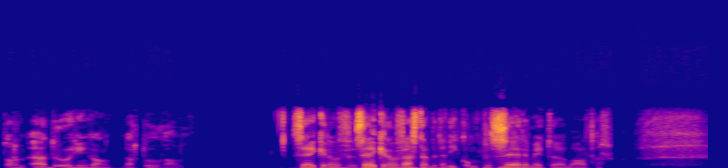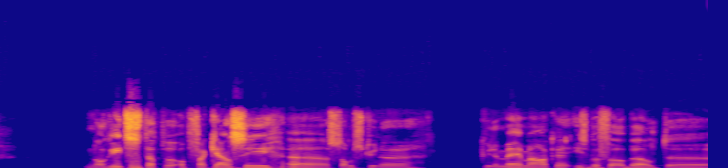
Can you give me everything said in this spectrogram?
door een uitdroging gaan, naartoe gaan. Zeker en, zeker en vast hebben we dat niet compenseren met uh, water. Nog iets dat we op vakantie uh, soms kunnen, kunnen meemaken, is bijvoorbeeld uh,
